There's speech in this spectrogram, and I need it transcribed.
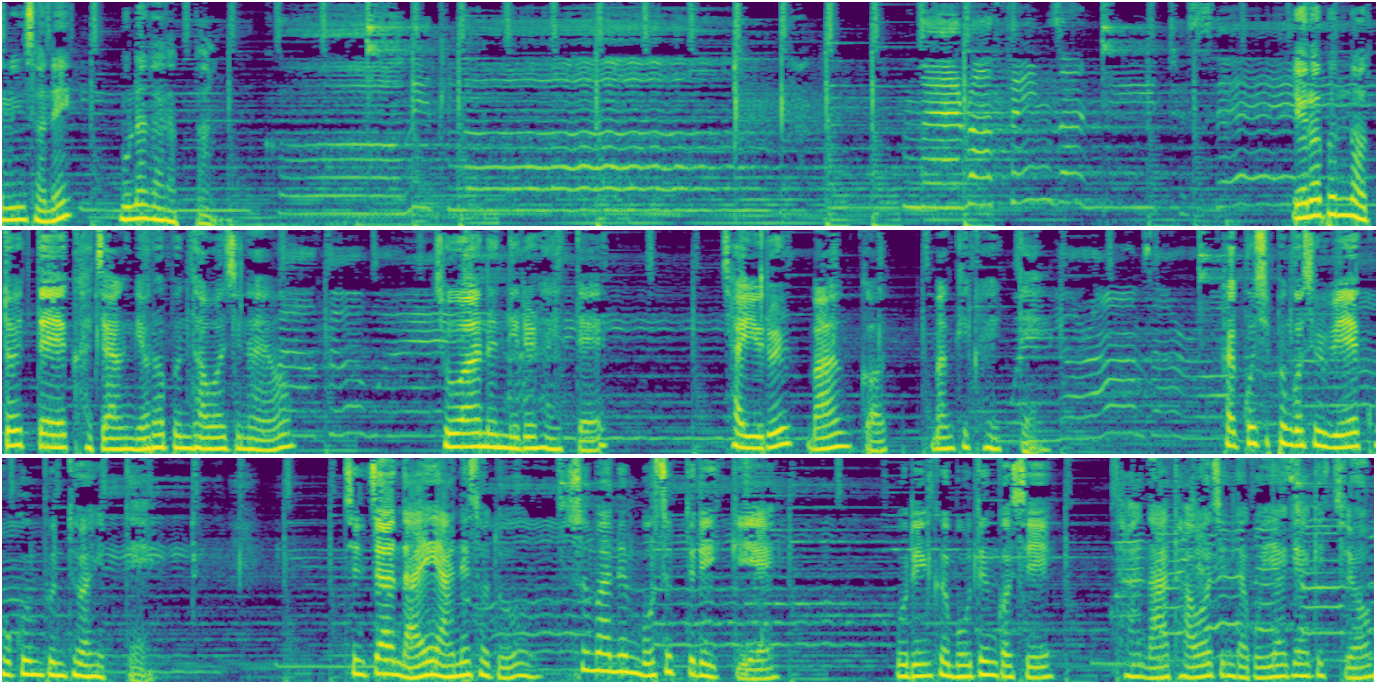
강민선의 문화다락방 여러분은 어떨 때 가장 여러분다워지나요? 좋아하는 일을 할 때, 자유를 마음껏 만끽할 때, 갖고 싶은 것을 위해 고군분투할 때, 진짜 나의 안에서도 수많은 모습들이 있기에 우린 그 모든 것이 다 나다워진다고 이야기하겠죠.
